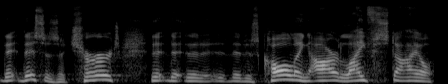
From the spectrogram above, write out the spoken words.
this is a church that, that, that is calling our lifestyle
